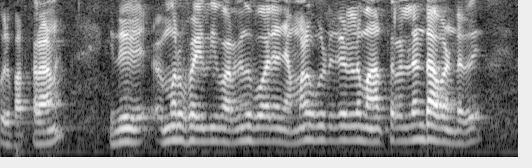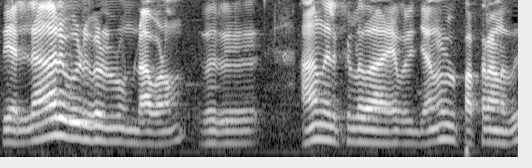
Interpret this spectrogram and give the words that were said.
ഒരു പത്രമാണ്. ഇത് ഉമർ ഫൈദി പറഞ്ഞതുപോലെ നമ്മളെ വീടുകളിൽ മാത്രമല്ല ഉണ്ടാവേണ്ടത്. ഇത് എല്ലാവരുടെ വീടുകളിലും ഉണ്ടാവണം. ഇതൊരു ആ നിലക്കുള്ളതായ ഒരു ജനറൽ പത്രമാണിത്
